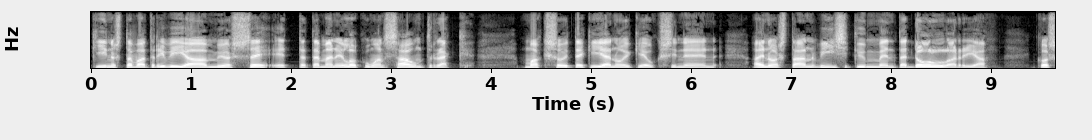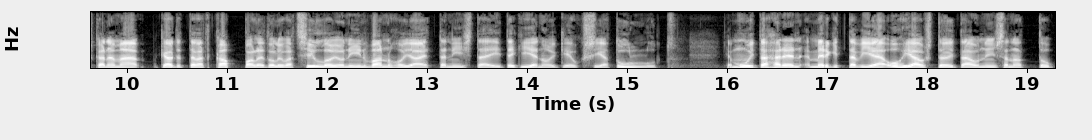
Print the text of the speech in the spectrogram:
Kiinnostavaa triviaa on myös se, että tämän elokuvan soundtrack maksoi tekijänoikeuksineen ainoastaan 50 dollaria, koska nämä käytettävät kappaleet olivat silloin jo niin vanhoja, että niistä ei tekijänoikeuksia tullut. Ja muita hänen merkittäviä ohjaustöitä on niin sanottu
